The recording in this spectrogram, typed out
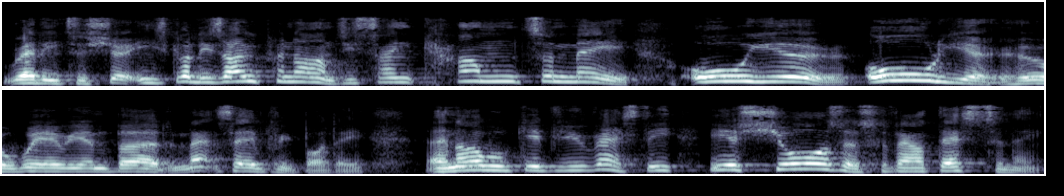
ready to shoot. He's got his open arms. He's saying, Come to me, all you, all you who are weary and burdened. That's everybody. And I will give you rest. He, he assures us of our destiny.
